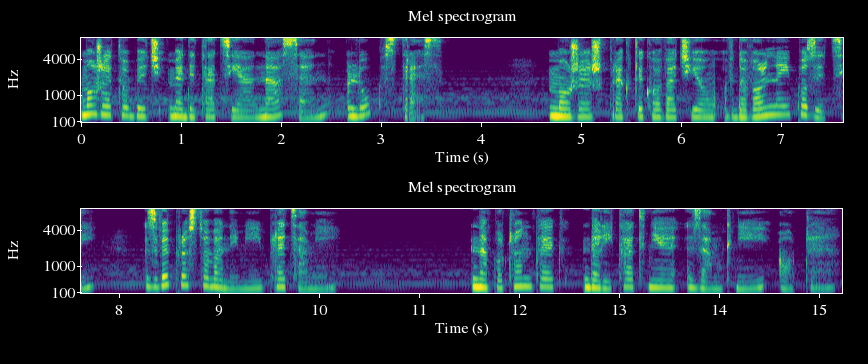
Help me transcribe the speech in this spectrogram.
Może to być medytacja na sen lub stres. Możesz praktykować ją w dowolnej pozycji z wyprostowanymi plecami. Na początek delikatnie zamknij oczy.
